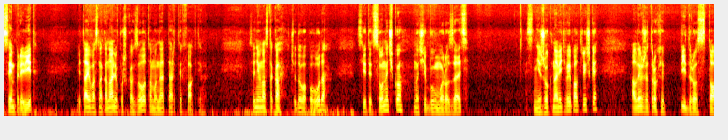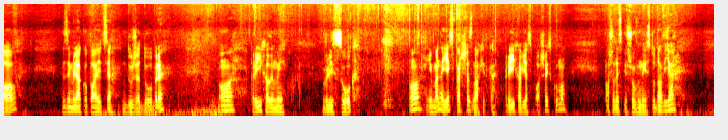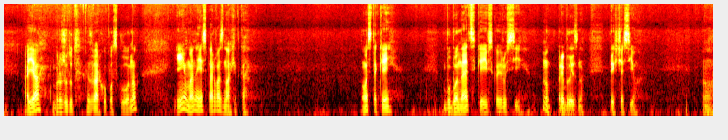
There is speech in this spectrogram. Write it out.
Всім привіт! Вітаю вас на каналі в пошуках золота, монет та артефактів. Сьогодні у нас така чудова погода. Світить сонечко, вночі був морозець. Сніжок навіть випав трішки, але вже трохи підростав. Земля копається дуже добре. О, приїхали ми в лісок. О, і в мене є перша знахідка. Приїхав я з Пашою з кумом. Паша десь пішов вниз туди в яр. А я брожу тут зверху по склону. І в мене є перша знахідка. Ось такий бубонець Київської Русі. Ну, приблизно тих часів. О.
